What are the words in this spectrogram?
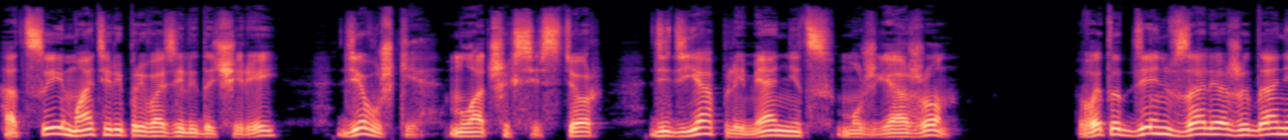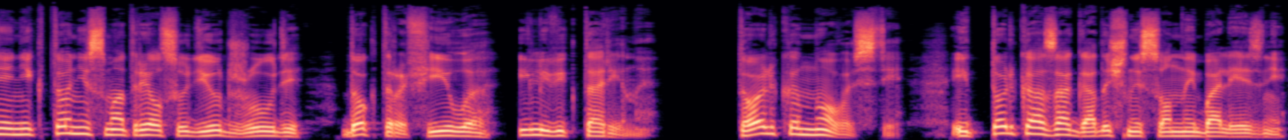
Отцы и матери привозили дочерей, девушки — младших сестер, дядья — племянниц, мужья — жен. В этот день в зале ожидания никто не смотрел судью Джуди, доктора Фила или викторины. Только новости. И только о загадочной сонной болезни,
